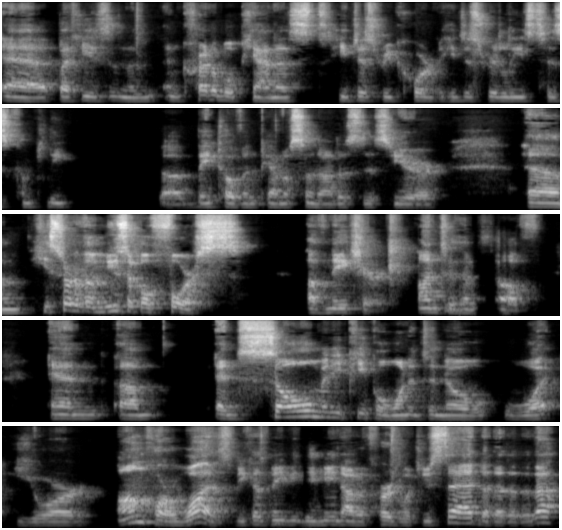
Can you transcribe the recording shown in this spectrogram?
uh, but he's an incredible pianist. He just recorded he just released his complete uh, Beethoven piano sonatas this year. Um, he's sort of a musical force of nature unto mm-hmm. himself, and um, and so many people wanted to know what your encore was because maybe they may not have heard what you said. Da, da, da, da, da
